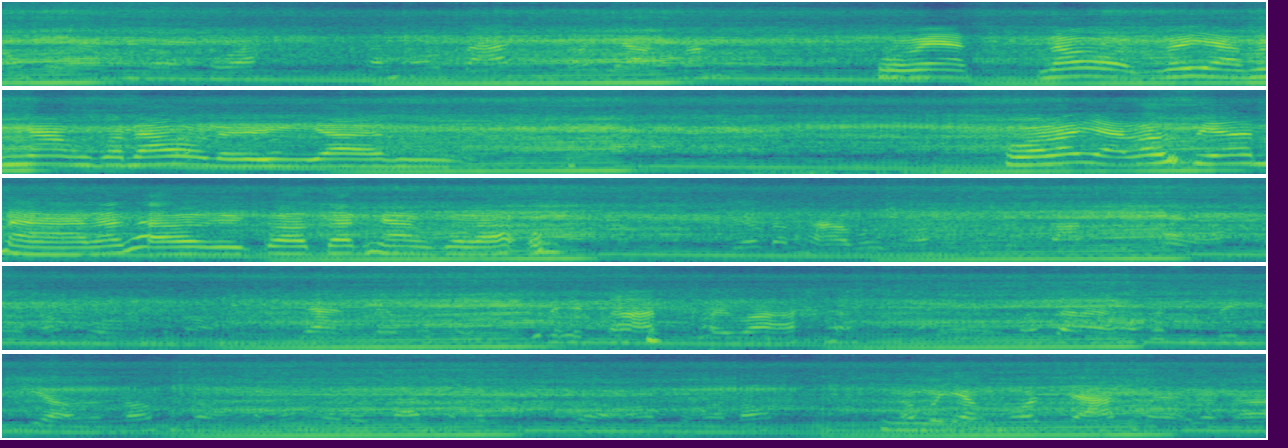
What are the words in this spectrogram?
น้องคนพี่น้องเพราะว่าทำเขาตัดแล้วอย่างนั้นพ่อแม่เราเราอยากมันงามก็เด้าเลยอยากเพราะว่าเราอยากเราเสียหนานะคะเออก็ตัดงามก็แล้วเดี๋ยวกระทาเบิ่งว่าเขาสิเป็นตัดเป็นบ่อน้องคนพี่น้องอย่างเดียวบ่ต้องสิได้ตัดใครว่าเพราะฉะนั้นเขาก็สิไปเกี่ยวแล้วเนาะพี่น้องเขาไม่ได้ตัดเขาก็สิเกี่ยวเอาตัวเนาะเราก็อยากงดจากแหละแล้ว ก็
